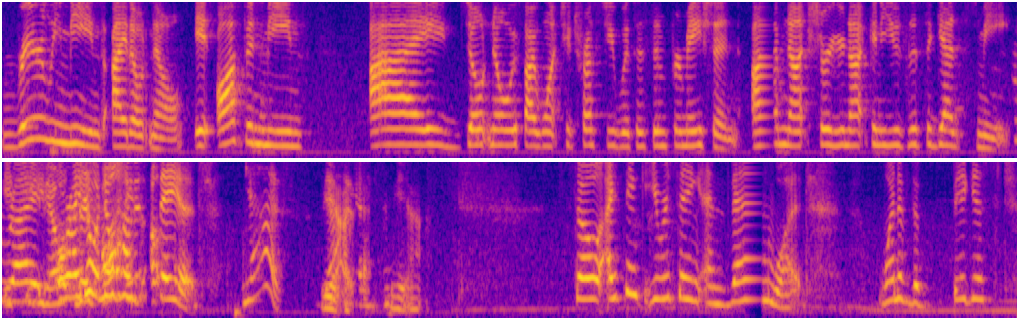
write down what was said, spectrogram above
rarely means I don't know. It often mm-hmm. means I don't know if I want to trust you with this information. I'm not sure you're not going to use this against me. Right. It, you know, or I don't know how to say it. Yes. Yes. yes. Yeah. So I think you were saying, and then what? One of the biggest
